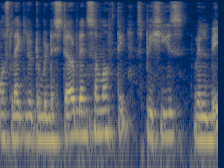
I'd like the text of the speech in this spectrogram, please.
most likely to be disturbed and some of the species will be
